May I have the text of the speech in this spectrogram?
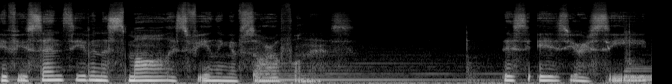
If you sense even the smallest feeling of sorrowfulness, this is your seed.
